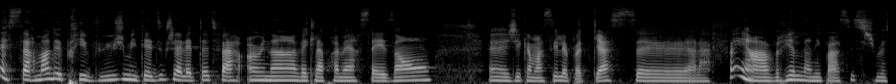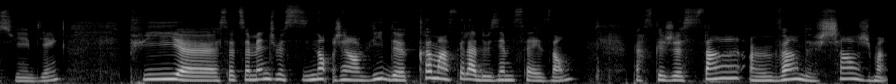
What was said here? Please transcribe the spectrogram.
nécessairement de prévu. Je m'étais dit que j'allais peut-être faire un an avec la première saison. Euh, j'ai commencé le podcast euh, à la fin avril l'année passée, si je me souviens bien. Puis cette semaine, je me suis dit non, j'ai envie de commencer la deuxième saison parce que je sens un vent de changement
